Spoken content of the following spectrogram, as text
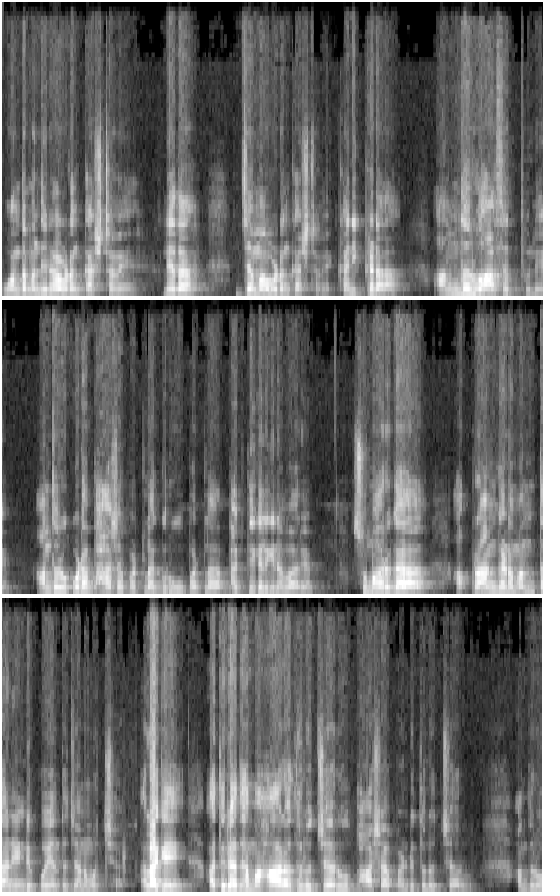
వంద మంది రావడం కష్టమే లేదా జమ అవ్వడం కష్టమే. కానీ ఇక్కడ అందరూ ఆసక్తులే అందరూ కూడా భాష పట్ల గురువు పట్ల భక్తి కలిగిన వారే. సుమారుగా ఆ ప్రాంగణం అంతా నిండిపోయేంత జనం వచ్చారు. అలాగే అతిరథ మహారథులు వచ్చారు భాషా పండితులు వచ్చారు అందులో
